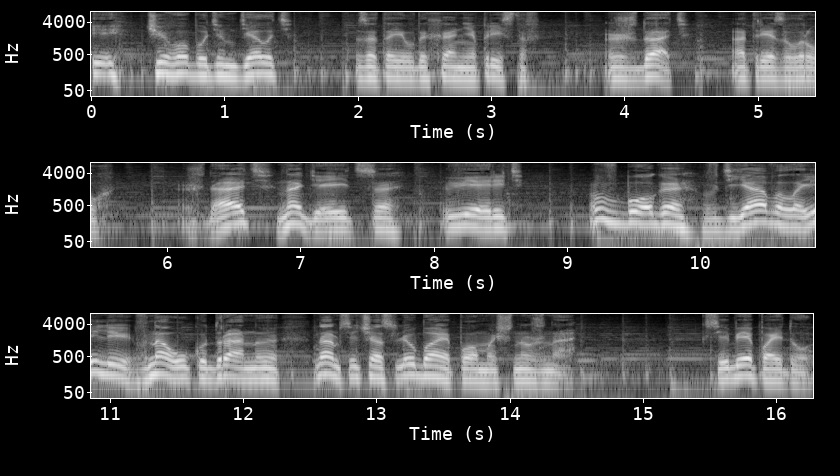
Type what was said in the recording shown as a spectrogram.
«И чего будем делать?» — затаил дыхание пристав. «Ждать», — отрезал Рух. «Ждать, надеяться, верить. В Бога, в дьявола или в науку драную. Нам сейчас любая помощь нужна. К себе пойду.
